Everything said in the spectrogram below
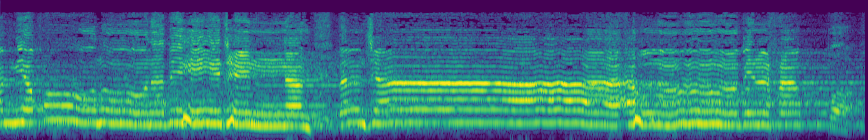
أم يقولون به جنة بل جاءهم بالحق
